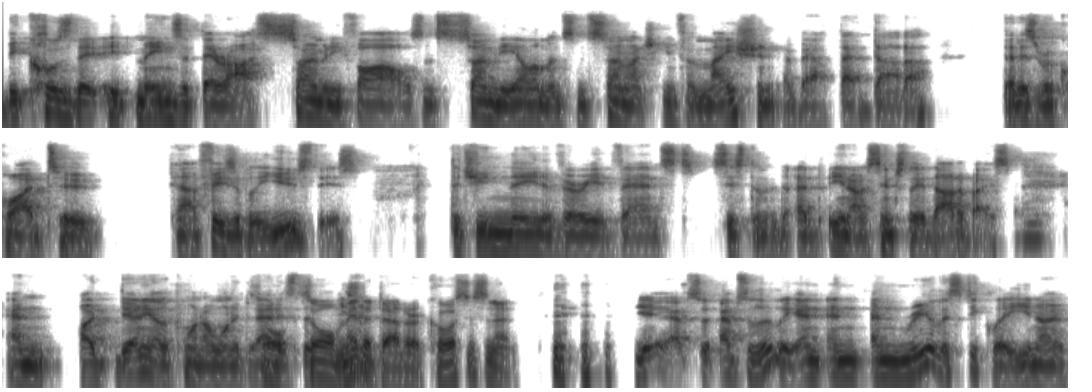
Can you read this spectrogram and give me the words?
because it means that there are so many files and so many elements and so much information about that data that is required to uh, feasibly use this, that you need a very advanced system, you know, essentially a database. And I, the only other point I wanted to it's add all, is that, it's all metadata, of course, isn't it? yeah, absolutely. And and and realistically, you know,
